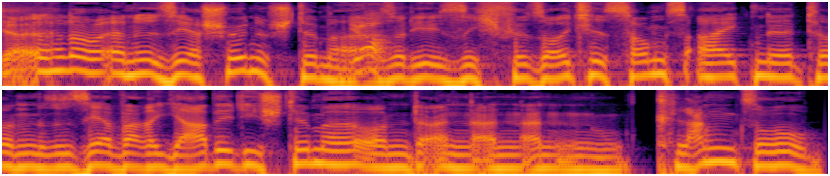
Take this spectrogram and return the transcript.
Ja, er hat auch eine sehr schöne Stimme, ja. also die sich für solche Songs eignet und sehr variabel die Stimme und ein, ein, ein Klang so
